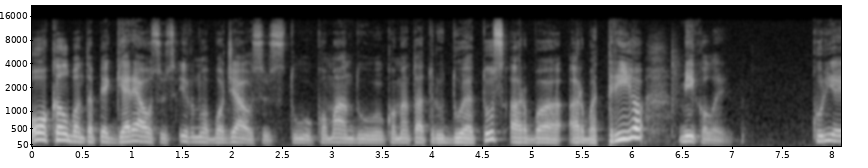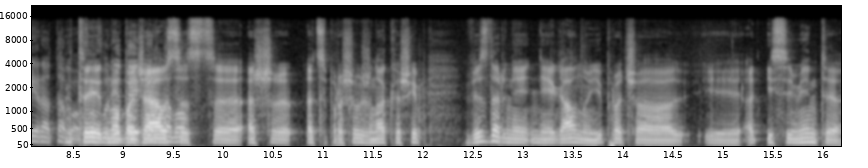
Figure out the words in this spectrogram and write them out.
O kalbant apie geriausius ir nuobodžiausius tų komandų komentatorių duetus arba, arba tri trio Mykolai. Kurie yra tavo? Tai nuobodžiausias, tavo... aš atsiprašau, žinok, kažkaip vis dar ne, neįgaunu įpročio į, įsiminti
